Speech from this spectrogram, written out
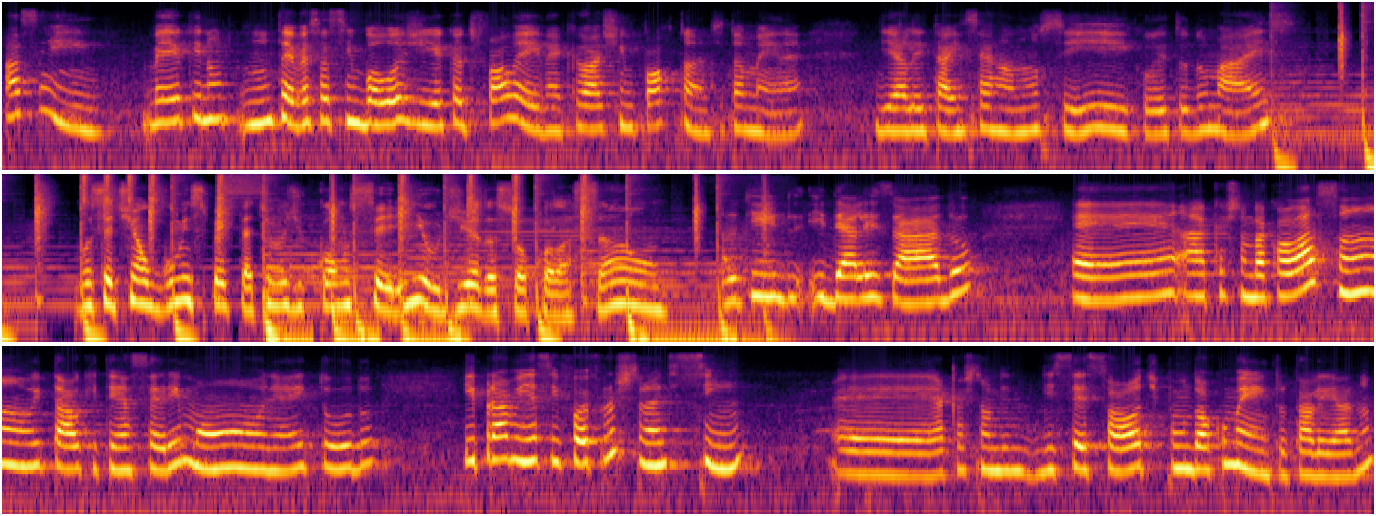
assim, meio que não, não teve essa simbologia que eu te falei, né? Que eu acho importante também, né? De ali estar tá encerrando um ciclo e tudo mais. Você tinha alguma expectativa de como seria o dia da sua colação? Eu tinha idealizado é, a questão da colação e tal, que tem a cerimônia e tudo. E para mim, assim, foi frustrante, sim. É, a questão de, de ser só, tipo, um documento, tá ligado?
